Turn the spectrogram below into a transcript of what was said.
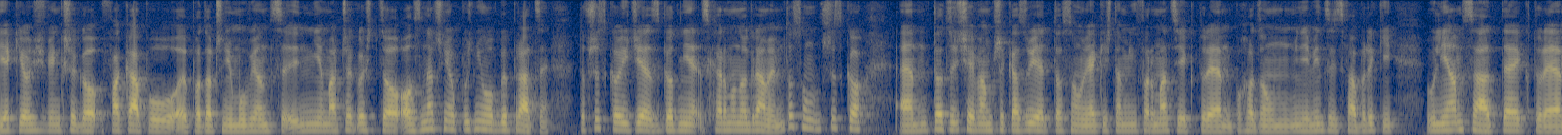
jakiegoś większego fuck-upu, e, potocznie mówiąc, e, nie ma czegoś, co znacznie opóźniłoby pracę. To wszystko idzie zgodnie z harmonogramem. To są wszystko, to co dzisiaj Wam przekazuję, to są jakieś tam informacje, które pochodzą mniej więcej z fabryki Williamsa, te, które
